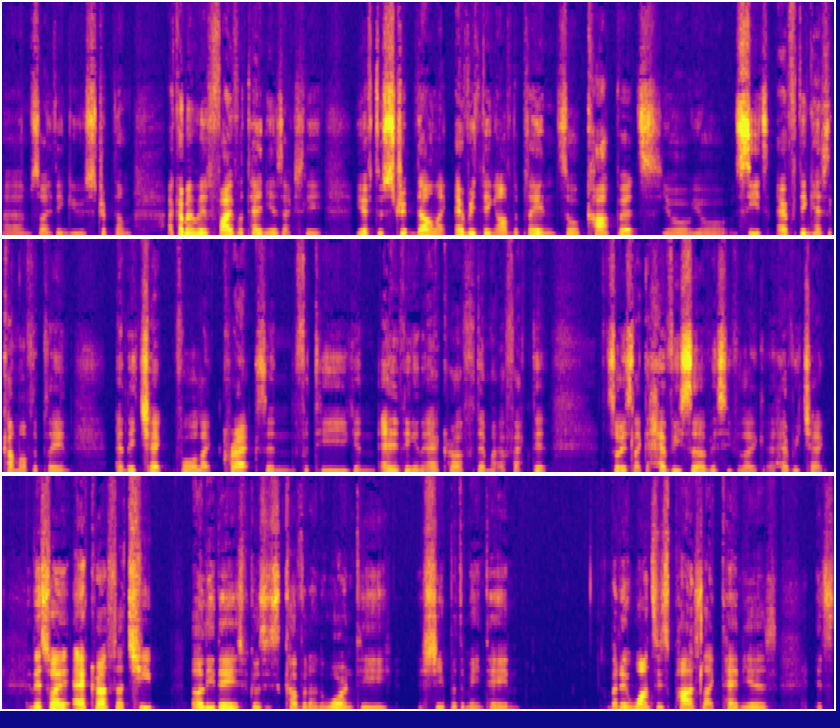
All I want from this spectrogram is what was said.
Um, so I think you strip them. I can't remember if five or ten years actually. You have to strip down like everything off the plane. So carpets, your your seats, everything has to come off the plane, and they check for like cracks and fatigue and anything in the aircraft that might affect it. So it's like a heavy service, if you like, a heavy check. That's why aircrafts are cheap early days because it's covered under warranty. It's cheaper to maintain. But then once it's past like ten years, it's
